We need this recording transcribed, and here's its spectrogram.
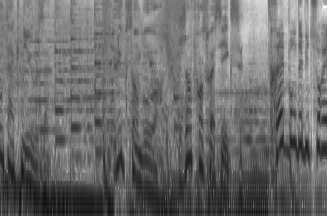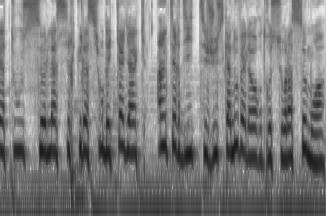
Contact News. Luxembourg, Jean-François Six. Très bon début de soirée à tous. La circulation des kayaks interdite jusqu'à nouvel ordre sur la Semois.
